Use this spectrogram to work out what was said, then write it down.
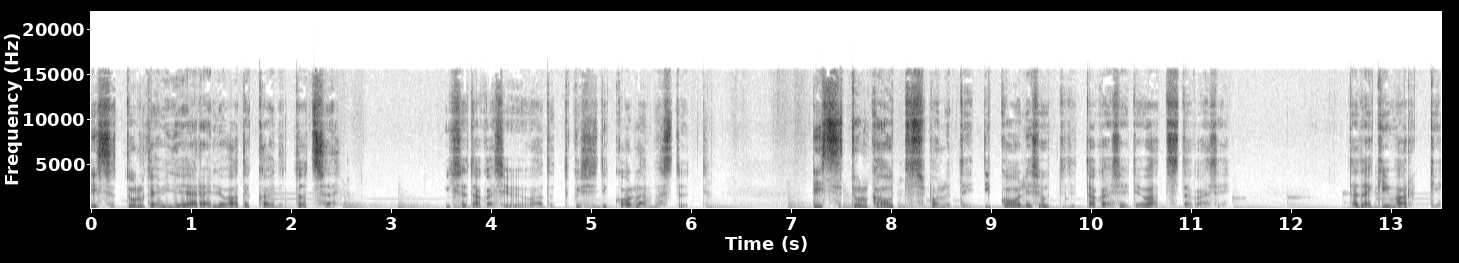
lihtsalt tulge minu järel ja vaadake ainult otse. miks sa tagasi ei või vaadata, küsis Nikool hämmastatult. lihtsalt tulge autosse, palun teid. Nikool ei suutnud tagasi hoida ja vaatas tagasi ta nägi Marki,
